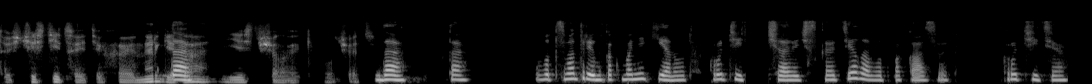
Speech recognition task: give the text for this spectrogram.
То есть частицы этих энергий, да, да есть в человеке, получается. Да, да. Вот смотри, он как манекен, вот крутить человеческое тело, вот показывает. Крутите,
